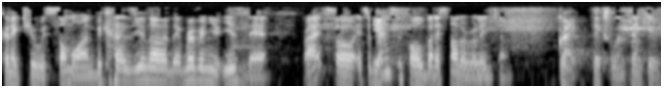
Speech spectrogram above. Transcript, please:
connect you with someone because, you know, the revenue is there, right? So it's a yeah. principle, but it's not a religion. Great. Excellent. Thank you.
